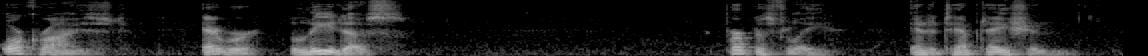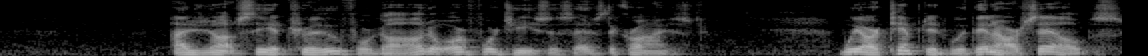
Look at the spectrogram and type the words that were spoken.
or Christ ever lead us purposefully into temptation. I do not see it true for God or for Jesus as the Christ. We are tempted within ourselves.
